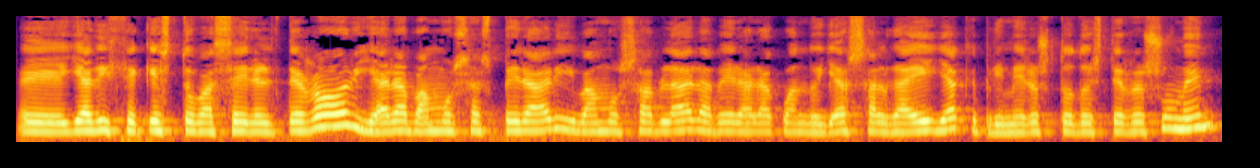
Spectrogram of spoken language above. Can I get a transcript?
Eh, ya dice que esto va a ser el terror y ahora vamos a esperar y vamos a hablar, a ver ahora cuando ya salga ella, que primero es todo este resumen,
